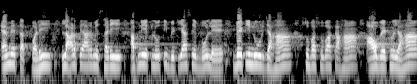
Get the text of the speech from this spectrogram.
ایم اے تک پڑھی، لاڑ پیار میں سڑی، اپنی اکلوتی بٹیا سے بولے، بیٹی نور جہاں، صبح صبح کہاں، آؤ بیٹھو یہاں،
